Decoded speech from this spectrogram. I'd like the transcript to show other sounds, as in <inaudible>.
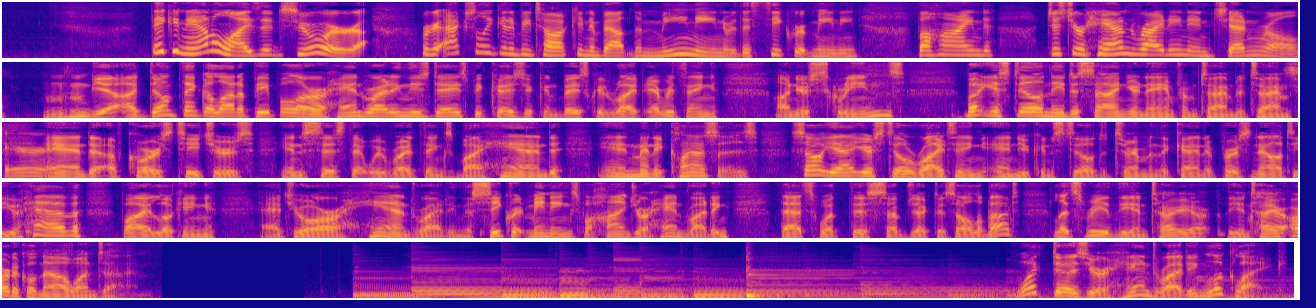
They can analyze it, sure. We're actually going to be talking about the meaning or the secret meaning behind just your handwriting in general. Mm -hmm. Yeah, I don't think a lot of people are handwriting these days because you can basically write everything on your screens. But you still need to sign your name from time to time. Sure. And uh, of course, teachers insist that we write things by hand in many classes. So, yeah, you're still writing, and you can still determine the kind of personality you have by looking at your handwriting. The secret meanings behind your handwriting. That's what this subject is all about. Let's read the entire the entire article now one time. What does your handwriting look like?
